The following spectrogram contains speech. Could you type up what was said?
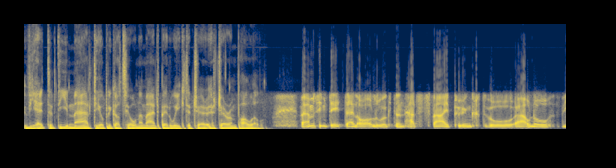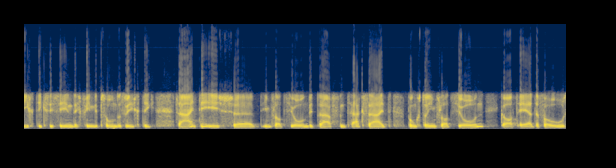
Wie hat er die Märkte, die Obligationenmärkte beruhigt, der Jer Jerome Powell? Wenn man es im Detail anschaut, dann hat es zwei Punkte, die auch noch wichtig sind. Ich finde besonders wichtig. Das eine ist äh, die Inflation betreffend. Er hat gesagt, Punkt der Inflation geht er davon aus,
